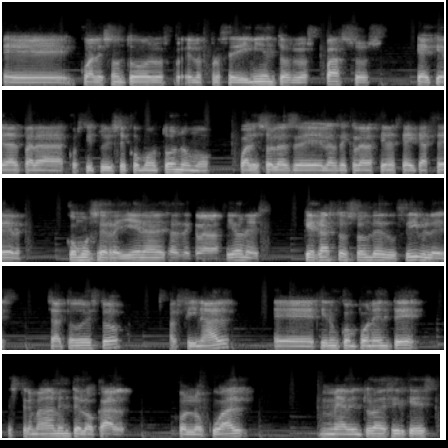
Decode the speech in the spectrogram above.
eh, cuáles son todos los, procedimientos, los pasos que hay que dar para constituirse como autónomo, cuáles son las, las declaraciones que hay que hacer, cómo se rellenan esas declaraciones, qué gastos son deducibles. O sea, todo esto al final eh, tiene un componente extremadamente local, con lo cual me aventuro a decir que es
